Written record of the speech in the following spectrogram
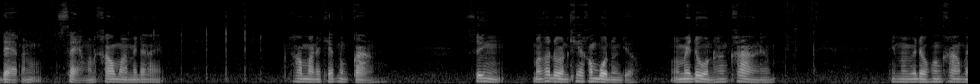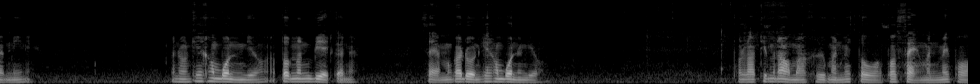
แดดมันแสงมันเข้ามาไม่ได้ เข้ามาได้แค่ตรงกลาง ซึ่งมันก็โดนแค่ข้างบนอย่างเดียว มันไม่โดนข้างๆนะครับนี่มันไม่โดนข้างๆแบบนี้เนี่ยมันโดนแค่ข้างบนอย่างเดียวต้นมันเบียดกันนะแสงมันก็โดนแค่ข้างบนอย่างเดียว ผลลัพธ์ที่มันออกมาคือมันไม่โตเพราะแสงมันไม่พอ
